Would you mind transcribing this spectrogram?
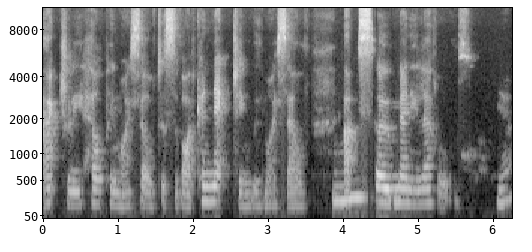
actually helping myself to survive, connecting with myself mm. at so many levels. Yeah.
